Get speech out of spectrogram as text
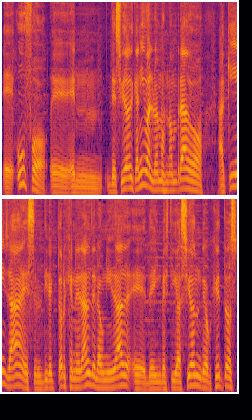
eh, UFO eh, de Ciudad Caníbal, lo hemos nombrado aquí, ya es el director general de la unidad de investigación de objetos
